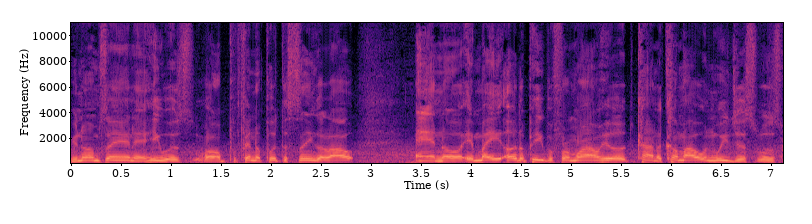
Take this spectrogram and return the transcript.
You know what I'm saying? And he was uh, finna put the single out, and uh, it made other people from around here kind of come out, and we just was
